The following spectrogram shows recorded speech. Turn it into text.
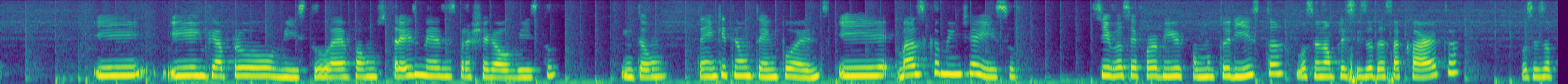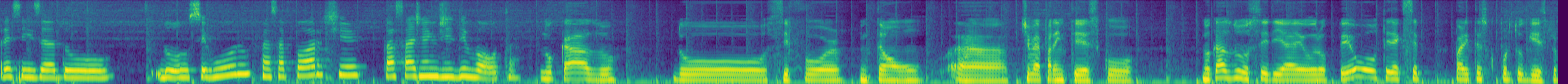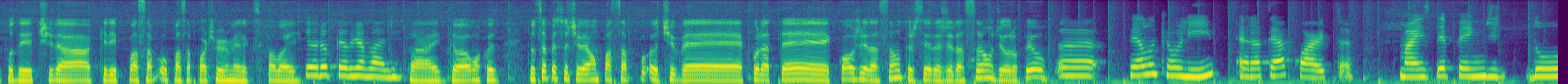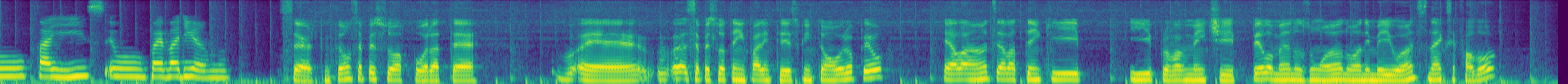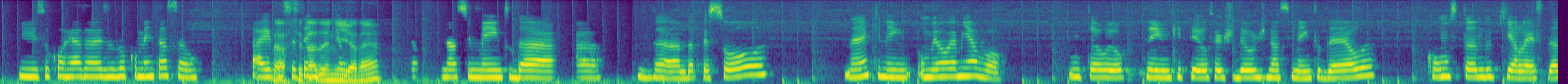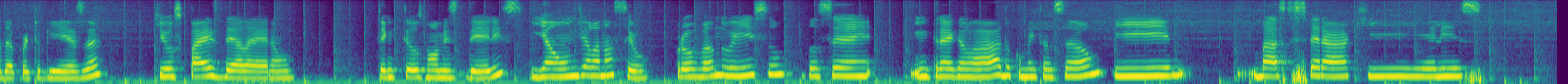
E, e enviar para o visto. Leva uns três meses para chegar o visto. Então, tem que ter um tempo antes. E basicamente é isso. Se você for vir como turista, você não precisa dessa carta. Você só precisa do, do seguro, passaporte, passagem de, de volta. No caso do se for então uh, tiver parentesco, no caso seria europeu ou teria que ser parentesco português para poder tirar aquele passa, o passaporte vermelho que você falou aí? Europeu já vale. Tá, então é uma coisa. Então se a pessoa tiver um passaporte, tiver por até qual geração? Terceira geração de europeu? Uh, pelo que eu li, era até a quarta. Mas depende do país, eu vai variando. Certo. Então se a pessoa for até é, se a pessoa tem parentesco então europeu, ela antes ela tem que e provavelmente pelo menos um ano, um ano e meio antes, né, que você falou? Isso, correr atrás da documentação. Aí da você cidadania, tem né? O nascimento da, da, da pessoa, né? Que nem o meu é minha avó. Então eu tenho que ter o certidão de nascimento dela, constando que ela é cidadã portuguesa, que os pais dela eram. Tem que ter os nomes deles e aonde ela nasceu. Provando isso, você entrega lá a documentação e basta esperar que eles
